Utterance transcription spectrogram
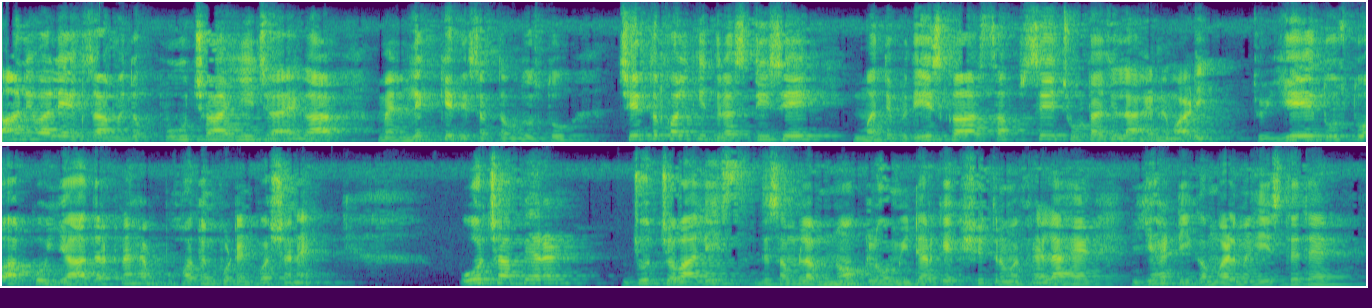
आने वाले एग्ज़ाम में तो पूछा ही जाएगा। मैं लिख के दे सकता हूँ दोस्तों। क्षेत्रफल की दृष्टि से मध्य प्रदेश का सबसे छोटा जिला है निवाड़ी। तो ये दोस्तों आपको याद रखना है, बहुत इंपोर्टेंट क्वेश्चन है। ओरछा अभ्यारण्य जो चौवालीस दशमलव नौ किलोमीटर के क्षेत्र में फैला है, यह टीकमगढ़ में ही स्थित है।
